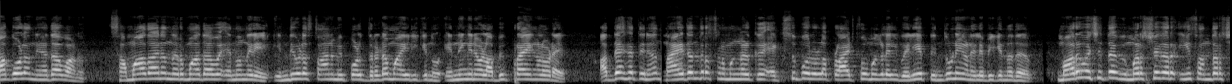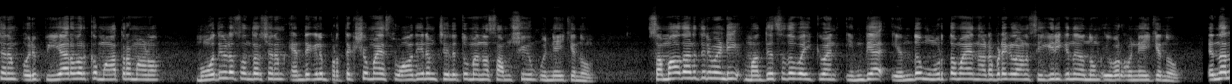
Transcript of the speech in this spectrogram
ആഗോള നേതാവാണ്. സമാധാന നിർമ്മാതാവ് എന്ന നിലയിൽ ഇന്ത്യയുടെ സ്ഥാനം ഇപ്പോൾ ദൃഢമായിരിക്കുന്നു എന്നിങ്ങനെയുള്ള അഭിപ്രായങ്ങളോടെ അദ്ദേഹത്തിന് നയതന്ത്ര ശ്രമങ്ങൾക്ക് എക്സ് പോലുള്ള പ്ലാറ്റ്ഫോമുകളിൽ വലിയ പിന്തുണയാണ് ലഭിക്കുന്നത്. മറുവശത്ത് വിമർശകർ ഈ സന്ദർശനം ഒരു പി ആർ വർക്ക് മാത്രമാണോ? മോദിയുടെ സന്ദർശനം എന്തെങ്കിലും പ്രത്യക്ഷമായ സ്വാധീനം ചെലുത്തുമെന്ന സംശയം ഉന്നയിക്കുന്നു. സമാധാനത്തിന് വേണ്ടി മധ്യസ്ഥത വഹിക്കുവാൻ ഇന്ത്യ എന്ത് മൂർത്തമായ നടപടികളാണ് സ്വീകരിക്കുന്നതെന്നും ഇവർ ഉന്നയിക്കുന്നു. എന്നാൽ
